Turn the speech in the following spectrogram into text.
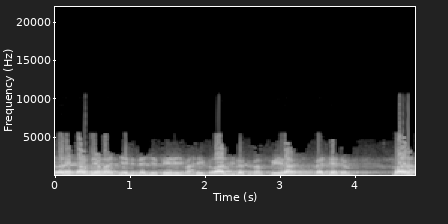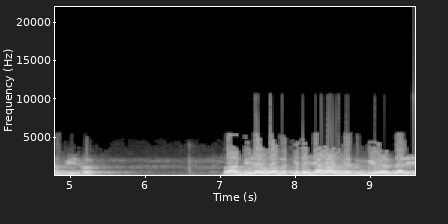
တော်တဲ့တောင်ထဲမှာကျင့်နေတဲ့ရေသေးတွေဘာတွေသွားပြီးတော့သူကဘေးတာကိုပဲတဲ့တော့သွားတော့ပြီးတော့သွားမေးတော့ဟောမပြင်းနိုင်ကြပါဘူးတဲ့သူမေးတဲ့ဥစ္စာတွေ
